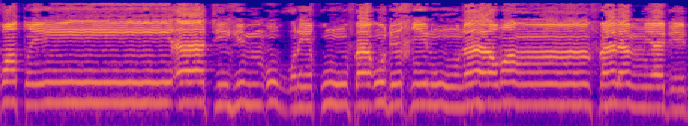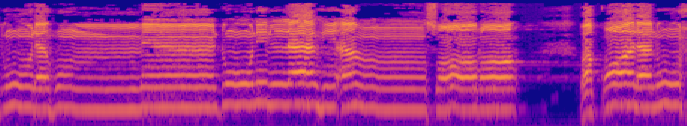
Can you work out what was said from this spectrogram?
خطيئاتهم أغرقوا فأدخلوا نارا فلم يجدوا لهم من دون الله أنصارا. وقال نوح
